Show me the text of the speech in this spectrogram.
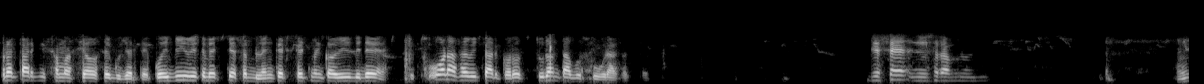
प्रकार की समस्याओं से गुजरते हैं। कोई भी एक व्यक्ति ऐसा ब्लैंकेट स्टेटमेंट कभी भी दे तो थोड़ा सा विचार करो तुरंत आप उसको उड़ा सकते हो। जैसे दूसरा हम्म?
